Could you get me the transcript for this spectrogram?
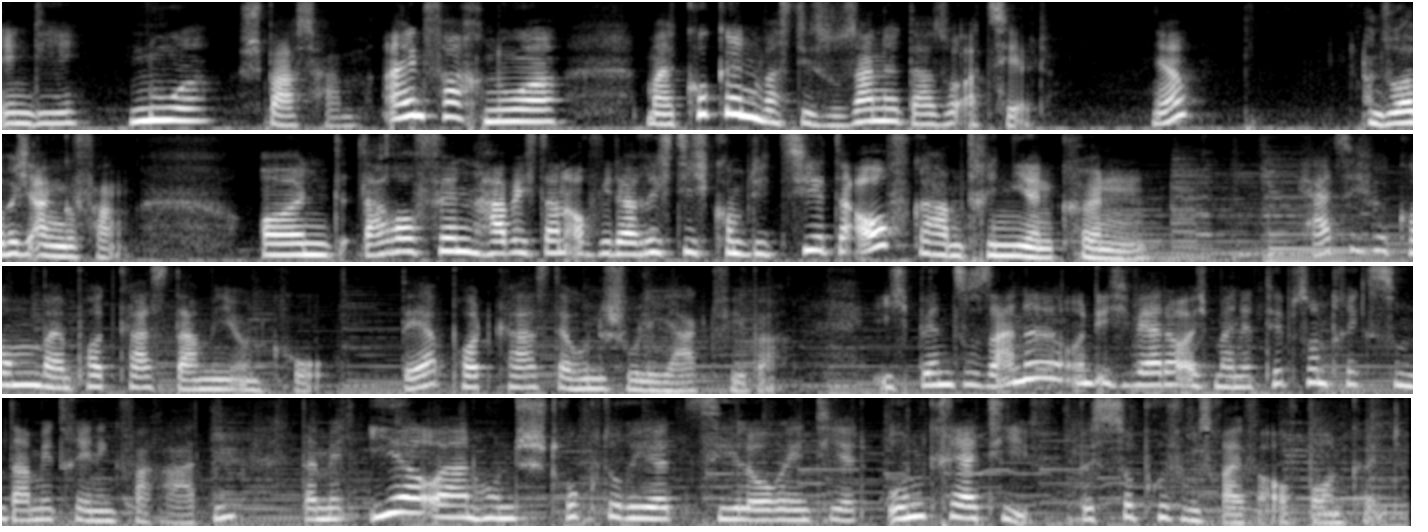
Indy nur Spaß haben. Einfach nur mal gucken, was die Susanne da so erzählt. Ja? Und so habe ich angefangen. Und daraufhin habe ich dann auch wieder richtig komplizierte Aufgaben trainieren können. Herzlich willkommen beim Podcast Dummy Co., der Podcast der Hundeschule Jagdfieber. Ich bin Susanne und ich werde euch meine Tipps und Tricks zum Dummy-Training verraten, damit ihr euren Hund strukturiert, zielorientiert und kreativ bis zur Prüfungsreife aufbauen könnt.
